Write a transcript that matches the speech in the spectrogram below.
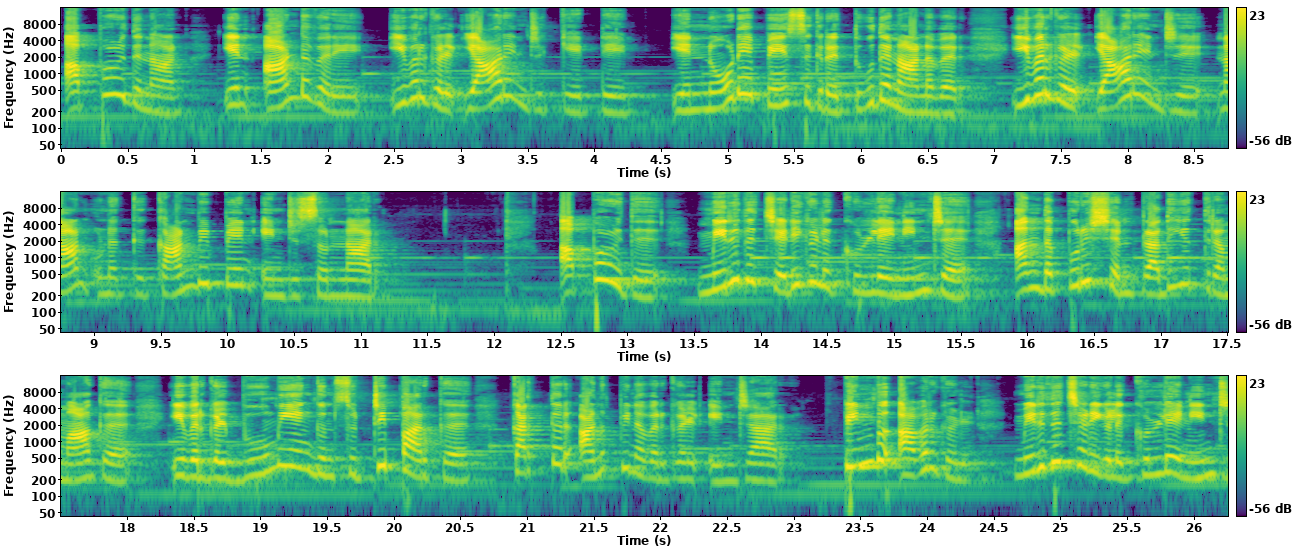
அப்பொழுது நான் என் ஆண்டவரே இவர்கள் யார் என்று கேட்டேன்? என்னோடே பேசுகிற தூதனானவர் இவர்கள் யார் என்று நான் உனக்கு காண்பிப்பேன் என்று சொன்னார். அப்பொழுது மிருது செடிகளுக்குள்ளே நின்ற அந்த புருஷன் பிரதியுத்திரமாக இவர்கள் பூமியெங்கும் சுற்றி பார்க்க கர்த்தர் அனுப்பினவர்கள் என்றார். பின்பு அவர்கள் மிருது செடிகளுக்குள்ளே நின்ற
